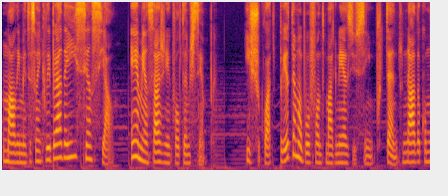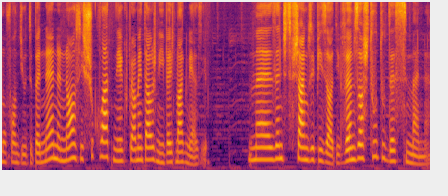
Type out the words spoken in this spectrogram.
Uma alimentação equilibrada é essencial. É a mensagem a que voltamos sempre. E chocolate preto é uma boa fonte de magnésio, sim, portanto, nada como um fondue de banana, noz e chocolate negro para aumentar os níveis de magnésio. Mas antes de fecharmos o episódio, vamos ao estudo da semana.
